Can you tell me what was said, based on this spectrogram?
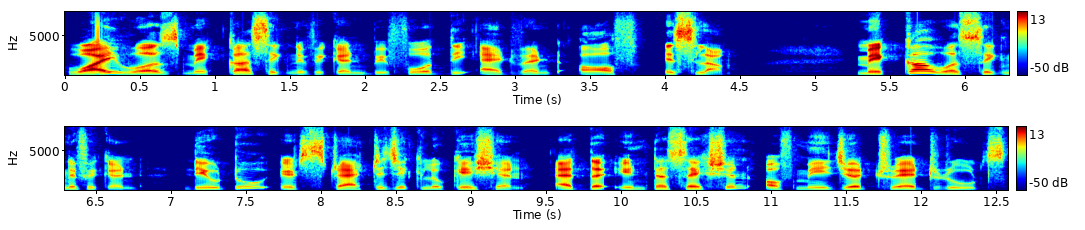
Why was Mecca significant before the advent of Islam? Mecca was significant due to its strategic location at the intersection of major trade routes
